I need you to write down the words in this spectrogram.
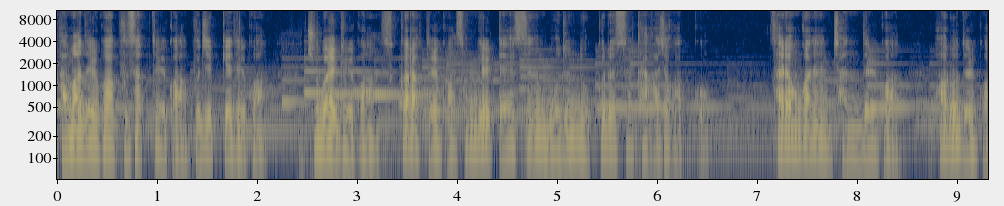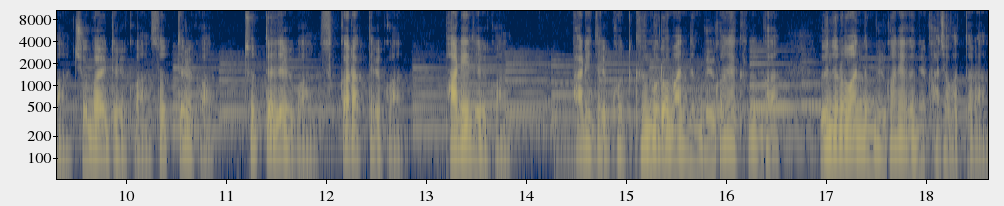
가마들과 부삽들과 부집개들과 주발들과 숟가락들과 섬길 때에 쓰는 모든 놋그릇을 다 가져갔고 사령관은 잔들과 화로들과 주발들과 솥들과 촛대들과 숟가락들과 바리들과 바리들 곧 금으로 만든 물건의 금과 은으로 만든 물건의 은을 가져갔더라.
